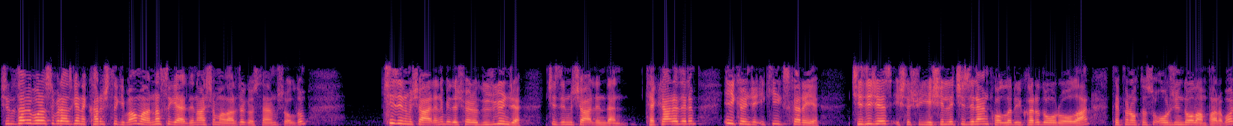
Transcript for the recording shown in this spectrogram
Şimdi tabii burası biraz gene karıştı gibi ama nasıl geldiğini aşamalarca göstermiş oldum. Çizilmiş halini bir de şöyle düzgünce çizilmiş halinden tekrar edelim. İlk önce 2x kareyi çizeceğiz. İşte şu yeşille çizilen kolları yukarı doğru olan tepe noktası orijinde olan parabol.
